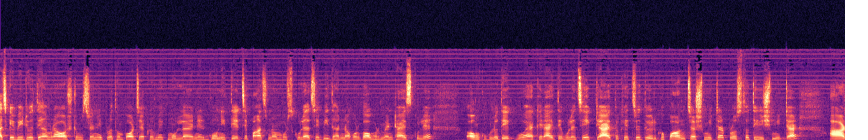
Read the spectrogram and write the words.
আজকে ভিডিওতে আমরা অষ্টম শ্রেণির প্রথম পর্যায়ক্রমিক মূল্যায়নের গণিতের যে পাঁচ নম্বর স্কুল আছে, বিধাননগর গভর্নমেন্ট হাই স্কুলের অঙ্কগুলো দেখব। একের আয়তে বলেছে, একটি আয়তক্ষেত্রের দৈর্ঘ্য পঞ্চাশ মিটার, প্রস্থ তিরিশ মিটার। আর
